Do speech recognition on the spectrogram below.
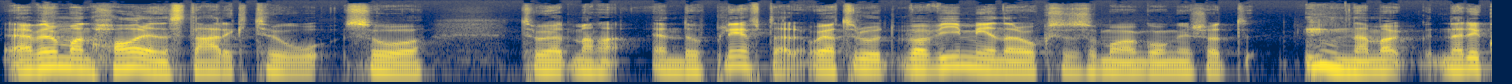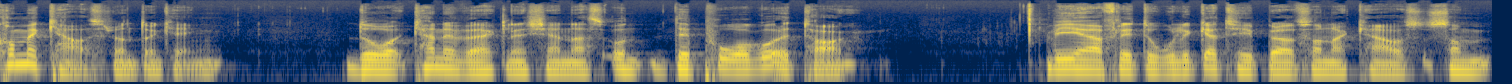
Även om man har en stark tro så tror jag att man ändå upplevt det. Och jag tror att vad vi menar också så många gånger så att när, man, när det kommer kaos runt omkring, då kan det verkligen kännas, och det pågår ett tag. Vi har haft lite olika typer av sådana kaos som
